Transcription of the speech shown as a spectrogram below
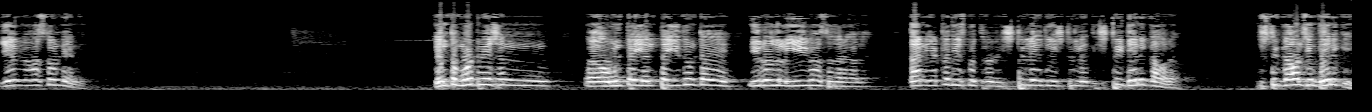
ఏం వ్యవస్థ ఉండే అని ఎంత మోటివేషన్ ఉంటే ఎంత ఇది ఉంటే ఈ రోజులు ఈ వ్యవస్థ జరగాలి? దాన్ని ఎట్లా తీసుకొచ్చినారు? హిస్టరీ లేదు హిస్టరీ లేదు. హిస్టరీ దేనికి కావాలి? హిస్టరీ కావాల్సింది దేనికి?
